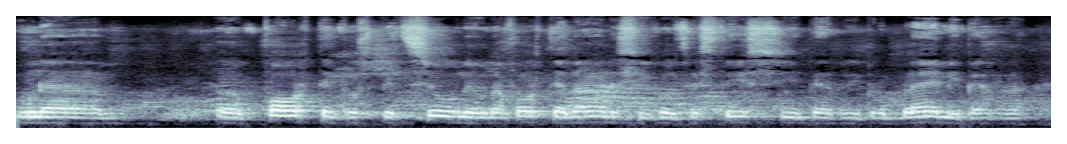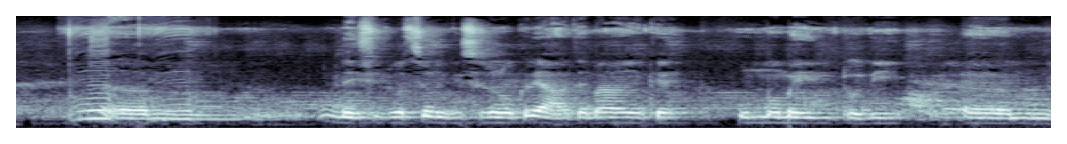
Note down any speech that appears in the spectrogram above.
una uh, forte introspezione, una forte analisi con se stessi per i problemi, per um, le situazioni che si sono create, ma anche un momento di ehm,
